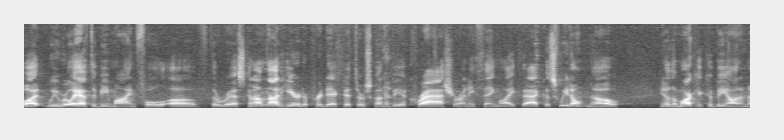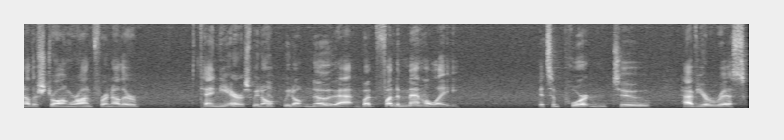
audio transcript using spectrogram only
But we really have to be mindful of the risk. And I'm not here to predict that there's going to be a crash or anything like that because we don't know. You know, the market could be on another strong run for another 10 years. We don't, we don't know that. But fundamentally, it's important to have your risk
